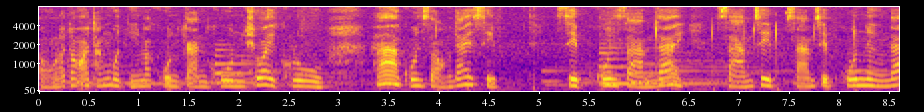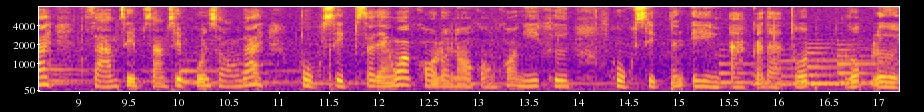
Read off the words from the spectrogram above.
2 เราต้องเอาทั้งหมดนี้มาคูณกันคูณช่วยครู 5 คูณ 2 ได้ 10 10 คูณ 3 ได้ 30 30 คูณ 1 ได้ 30 30 คูณ 2 ได้ 60 แสดงว่าคอรนอของข้อนี้คือ 60 นั่นเองอะกระดาษทดลบเลย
